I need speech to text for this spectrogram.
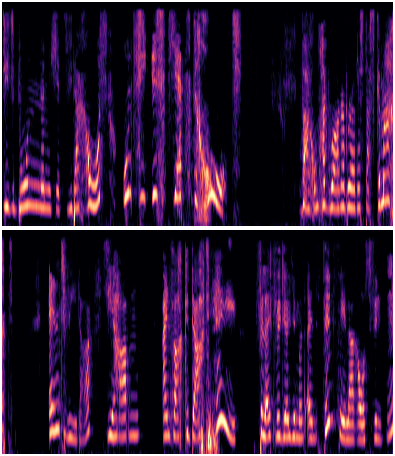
diese Bohnen nämlich jetzt wieder raus und sie ist jetzt rot. Warum hat Warner Brothers das gemacht? Entweder sie haben einfach gedacht, hey, vielleicht will ja jemand einen Filmfehler rausfinden,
